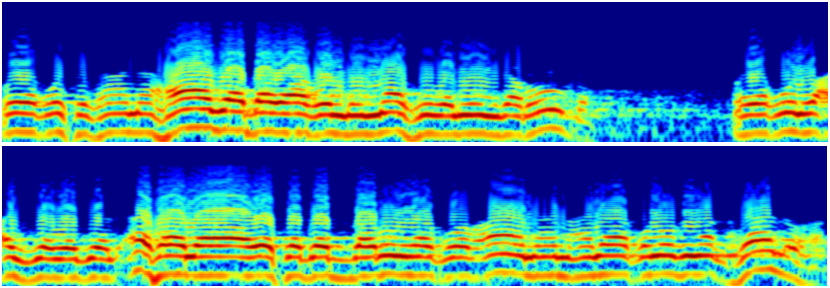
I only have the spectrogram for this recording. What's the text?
ويقول سبحانه هذا بلاغ للناس ولينذروا به. ويقول عز وجل أفلا يتدبرون القرآن أم على قلوب أقفالها؟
